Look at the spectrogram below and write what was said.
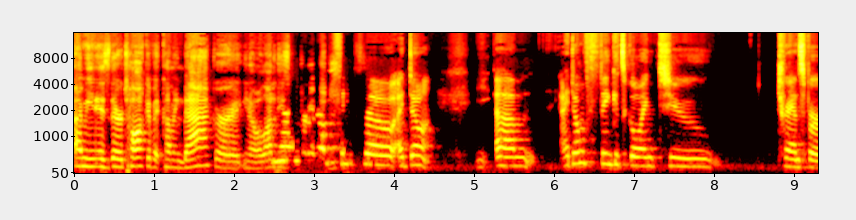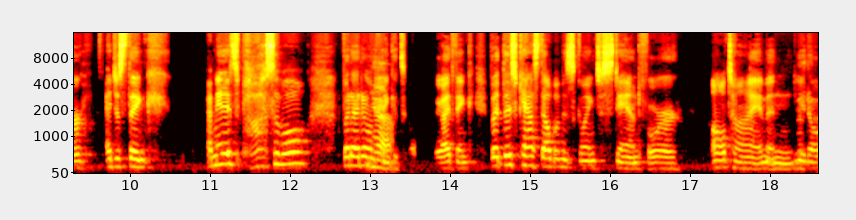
I mean, is there talk of it coming back or, you know, a lot of these? No, I don't think so. I don't, um, I don't think it's going to transfer. I just think, I mean, it's possible, but I don't yeah. think it's going to. I think, but this cast album is going to stand for all time and you know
